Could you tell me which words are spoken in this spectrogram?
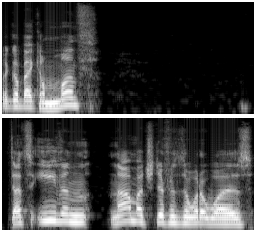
I go back a month. That's even not much difference than what it was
